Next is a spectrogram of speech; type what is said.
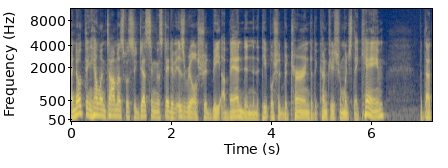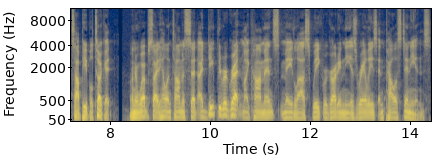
I don't think Helen Thomas was suggesting the state of Israel should be abandoned and that people should return to the countries from which they came, but that's how people took it. On her website, Helen Thomas said, I deeply regret my comments made last week regarding the Israelis and Palestinians.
